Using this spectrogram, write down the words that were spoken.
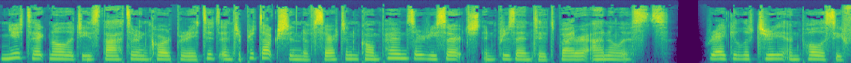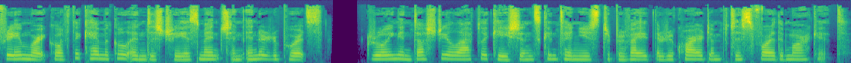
New technologies that are incorporated into production of certain compounds are researched and presented by our analysts. Regulatory and policy framework of the chemical industry is mentioned in our reports, growing industrial applications continues to provide the required impetus for the market.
